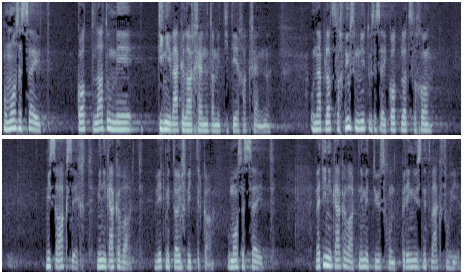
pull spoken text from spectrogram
Und Moses sagt, Gott, lass du mir deine Wege erkennen, damit ich dich kennen kann. Und dann plötzlich, wie aus dem Nichts raus, sagt Gott plötzlich auch, mein Angesicht, meine Gegenwart wird mit euch weitergehen. Und Moses sagt, wenn deine Gegenwart nicht mit uns kommt, bring uns nicht weg von hier.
